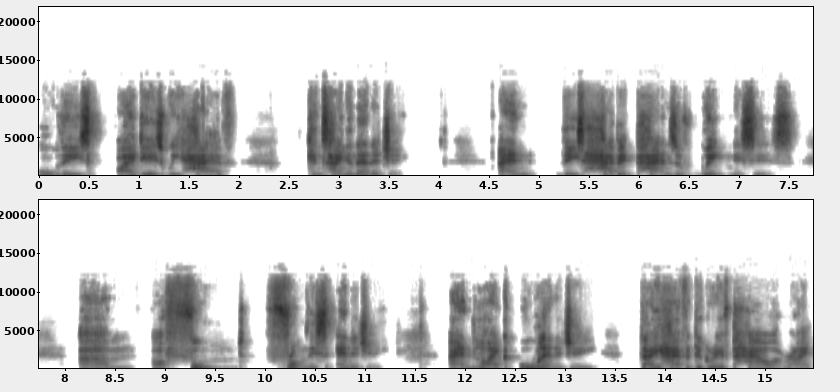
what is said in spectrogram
all these ideas we have contain an energy. And these habit patterns of weaknesses um, are formed from this energy. And like all energy, they have a degree of power, right?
